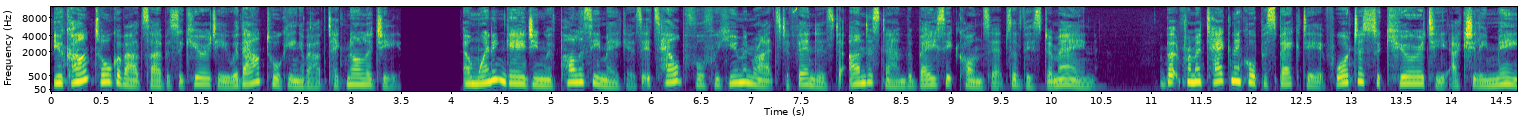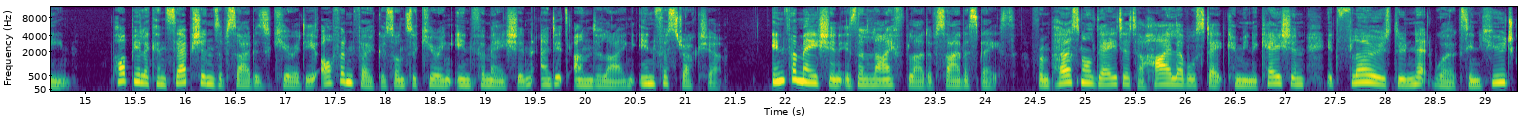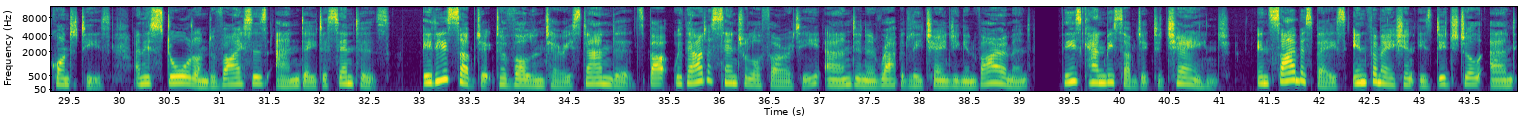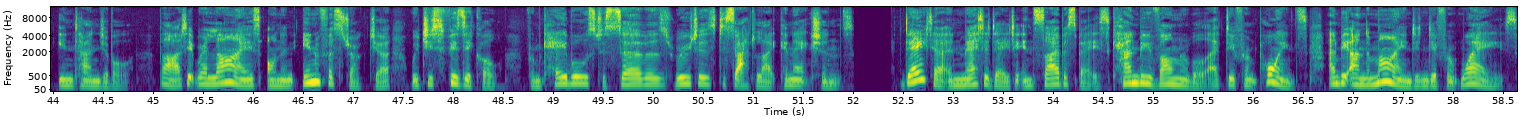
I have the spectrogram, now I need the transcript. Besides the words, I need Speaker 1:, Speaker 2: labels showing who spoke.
Speaker 1: You can't talk about cybersecurity without talking about technology. And when engaging with policymakers, it's helpful for human rights defenders to understand the basic concepts of this domain. But from a technical perspective, what does security actually mean? Popular conceptions of cybersecurity often focus on securing information and its underlying infrastructure. Information is the lifeblood of cyberspace. From personal data to high level state communication, it flows through networks in huge quantities and is stored on devices and data centers. It is subject to voluntary standards, but without a central authority and in a rapidly changing environment, these can be subject to change. In cyberspace, information is digital and intangible but it relies on an infrastructure which is physical, from cables to servers, routers to satellite connections. Data and metadata in cyberspace can be vulnerable at different points and be undermined in different ways.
